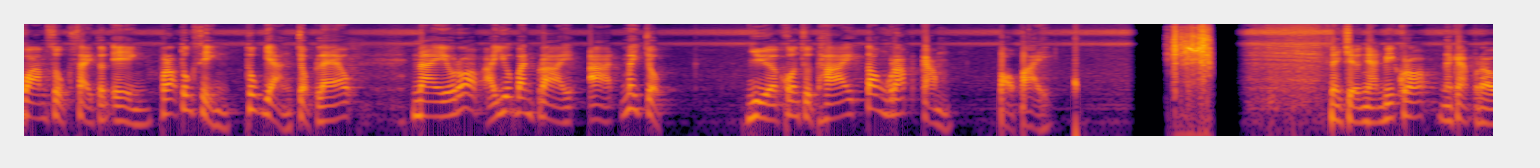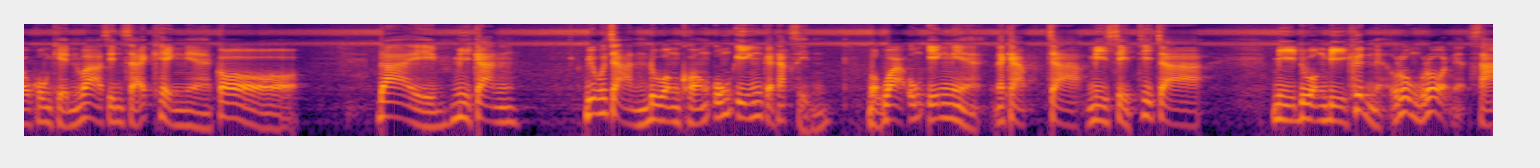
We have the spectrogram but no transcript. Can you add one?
ความสุขใส่ตนเอง เพราะทุกสิ่งทุกอย่างจบแล้ว ในรอบอายุบั้นปลายอาจไม่จบ เหยื่อคนสุดท้ายต้องรับกรรม ต่อไป ในเชิงงานวิเคราะห์นะครับ เราคงเห็นว่าสินแสเข่งเนี่ยก็ได้มีการวิพากษ์วิจารณ์ดวงของอุ้งอิงกับทักษิณบอกว่าอุ้งอิงเนี่ยนะครับจะมีสิทธิ์ที่จะมีดวงดีขึ้นเนี่ยรุ่งโรจน์เนี่ยสา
